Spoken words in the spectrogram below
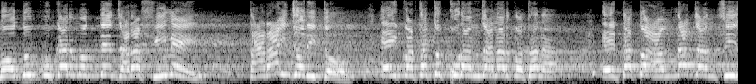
মধু পোকার মধ্যে যারা ফিমেল তারাই জড়িত। এই কথা তো কোরআন জানার কথা না। এটা তো আমরা জানছি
